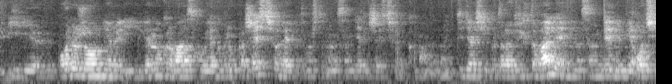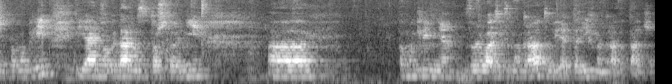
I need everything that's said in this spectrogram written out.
и Полю Жовнер, и Лену Кроваску. Я говорю про шесть человек, потому что мы на самом деле шесть человек команды. Но те девочки, которые фехтовали, они на самом деле мне очень помогли, и я им благодарна за то, что они э, помогли мне завоевать эту награду, и это их награда также.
